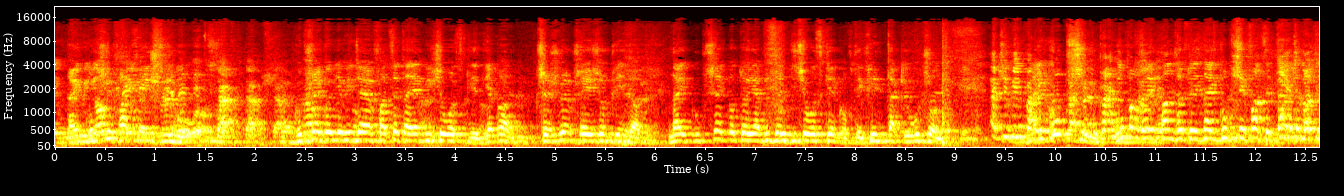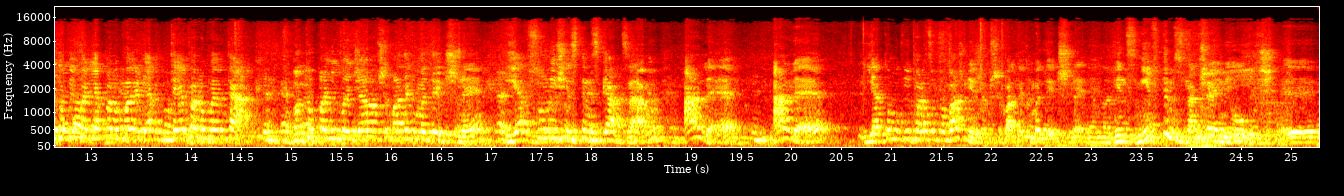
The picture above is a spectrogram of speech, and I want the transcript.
y, wyjątkiem facet. niż regułą. Tak, tak, tak. Głupszego nie widziałem faceta jak Niciłowski. Ja pan, przeżyłem 65 lat. Najgłupszego to ja widzę Niciłowskiego w tej chwili taki uczony. Znaczy wie pan, Najgłupszy! pani, Uważa pan, że to jest najgłupszy facet. Tak Nie, to, tym to, ja panu powiem, ja, to ja panu powiem tak, bo tu pani powiedziała przypadek medyczny i ja w sumie się z tym zgadzam, ale, ale ja to mówię bardzo poważnie, że przypadek medyczny, więc nie w tym znaczeniu, y,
